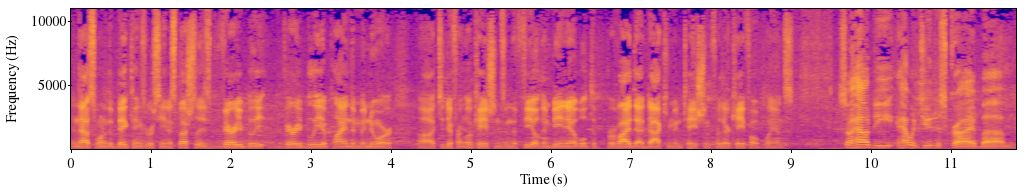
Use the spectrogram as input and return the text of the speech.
And that's one of the big things we're seeing, especially is variably variably applying the manure uh, to different locations in the field and being able to provide that documentation for their CAFO plans. So how do you, how would you describe? Um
